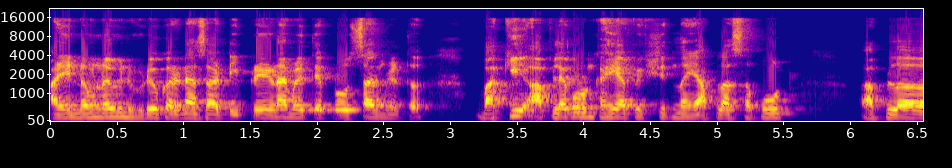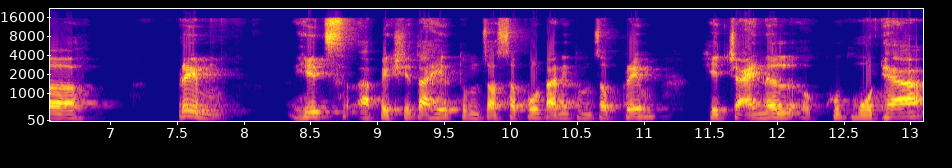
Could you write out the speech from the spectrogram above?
आणि नवनवीन व्हिडिओ करण्यासाठी प्रेरणा मिळते प्रोत्साहन मिळतं. बाकी आपल्याकडून काही अपेक्षित नाही आपला सपोर्ट आपलं प्रेम हेच अपेक्षित आहे. तुमचा सपोर्ट आणि तुमचं प्रेम हे चॅनल खूप मोठ्या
